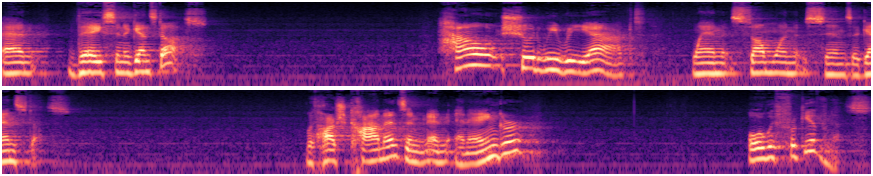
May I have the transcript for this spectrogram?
and they sin against us. How should we react when someone sins against us? with harsh comments and, and, and anger, or with forgiveness?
